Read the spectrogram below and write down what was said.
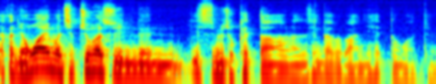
약간 영화에만 집중할 수 있는, 있으면 좋겠다라는 생각을 많이 했던 것 같아요.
